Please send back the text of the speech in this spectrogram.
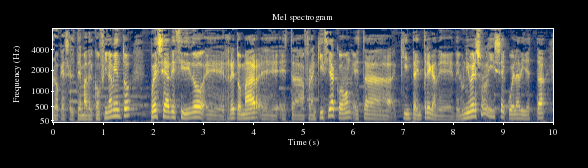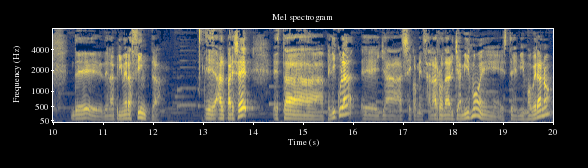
lo que es el tema del confinamiento, pues se ha decidido eh, retomar esta franquicia con esta quinta entrega del universo y secuela directa de, la primera cinta. al parecer, esta película eh, ya se comenzará a rodar ya mismo, este mismo verano,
